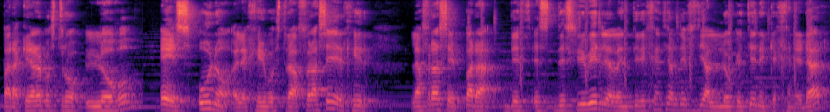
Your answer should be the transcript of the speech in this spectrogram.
Para crear vuestro logo Es, uno, elegir vuestra frase Elegir la frase para describirle a la inteligencia artificial lo que tiene que generar.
